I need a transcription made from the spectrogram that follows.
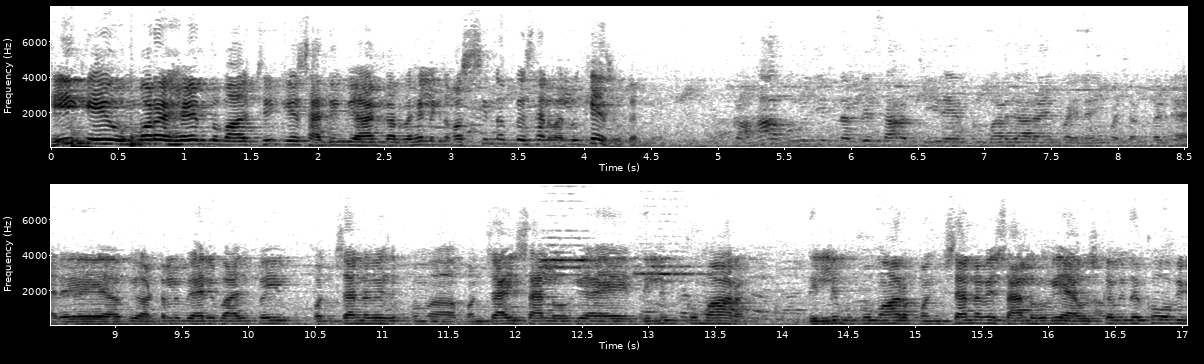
ठीक है उम्र है तो बात ठीक है शादी ब्याह कर रहे हैं लेकिन अस्सी नब्बे साल वाले क्या कर रहे कहाँ नब्बे साल जी रहे हैं तो मर जा रहे हैं पहले ही पचहत्तर अरे अभी अटल बिहारी वाजपेयी पंचानवे से पंचाईस साल हो गया है दिलीप कुमार दिलीप कुमार पंचानवे साल हो गया है उसका भी देखो अभी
